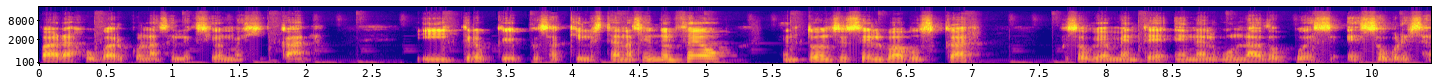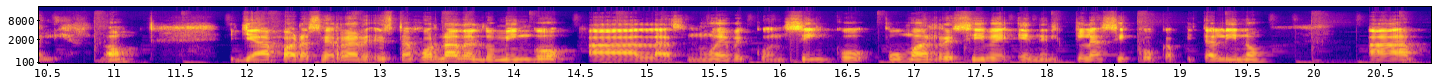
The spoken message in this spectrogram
para jugar con la selección mexicana. Y creo que pues aquí le están haciendo el feo, entonces él va a buscar pues obviamente en algún lado pues sobresalir, ¿no? Ya para cerrar esta jornada, el domingo a las 9.5, Pumas recibe en el clásico capitalino a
